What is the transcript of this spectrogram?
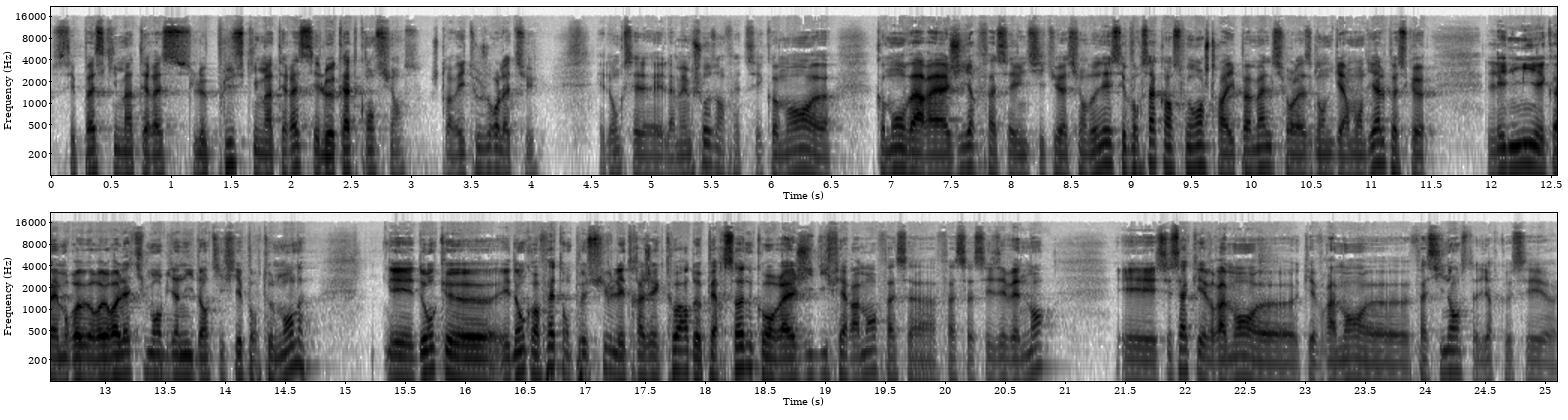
C'est pas ce qui m'intéresse le plus. Qui m'intéresse, c'est le cas de conscience. Je travaille toujours là-dessus. Et donc, c'est la même chose, en fait. C'est comment, euh, comment on va réagir face à une situation donnée. C'est pour ça qu'en ce moment, je travaille pas mal sur la Seconde Guerre mondiale parce que l'ennemi est quand même re- relativement bien identifié pour tout le monde. Et donc, euh, et donc, en fait, on peut suivre les trajectoires de personnes qui ont réagi différemment face à, face à ces événements. Et c'est ça qui est vraiment, euh, qui est vraiment euh, fascinant, c'est-à-dire que c'est, euh,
